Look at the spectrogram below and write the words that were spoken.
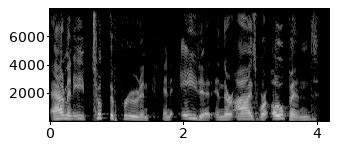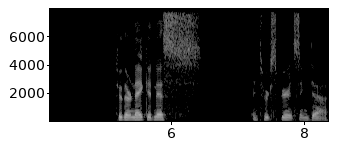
Adam and Eve took the fruit and, and ate it, and their eyes were opened to their nakedness and to experiencing death.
